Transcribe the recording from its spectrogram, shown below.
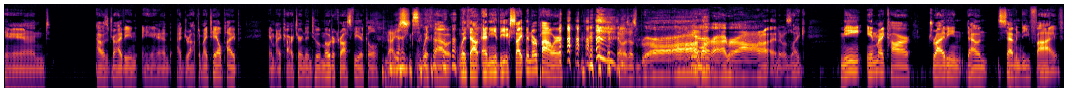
And I was driving and I dropped my tailpipe and my car turned into a motocross vehicle Nice. Yikes. without without any of the excitement or power. so it was just and it was like me in my car driving down 75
